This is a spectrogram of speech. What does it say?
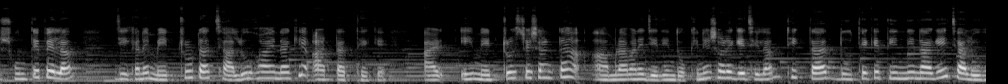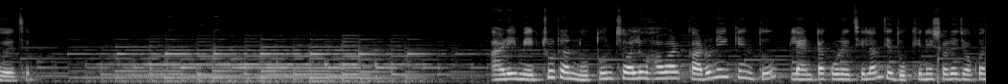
শুনতে পেলাম যে এখানে মেট্রোটা চালু হয় নাকি আটটার থেকে। আর এই মেট্রো স্টেশনটা আমরা মানে যেদিন দক্ষিণেশ্বরে গেছিলাম, ঠিক তার দু থেকে তিন দিন আগেই চালু হয়েছে। আর এই মেট্রোটা নতুন চালু হওয়ার কারণেই কিন্তু প্ল্যানটা করেছিলাম যে দক্ষিণেশ্বরে যখন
